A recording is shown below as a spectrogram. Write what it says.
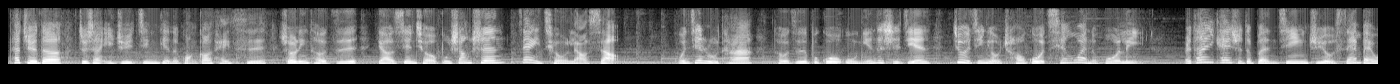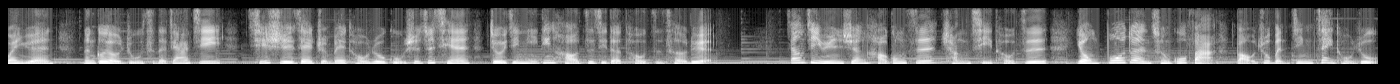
他觉得就像一句经典的广告台词：首领投资要先求不伤身，再求疗效。稳健如他，投资不过五年的时间，就已经有超过千万的获利。而他一开始的本金只有三百万元，能够有如此的佳绩，其实在准备投入股市之前，就已经拟定好自己的投资策略。江继云选好公司，长期投资，用波段存股法保住本金再投入，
